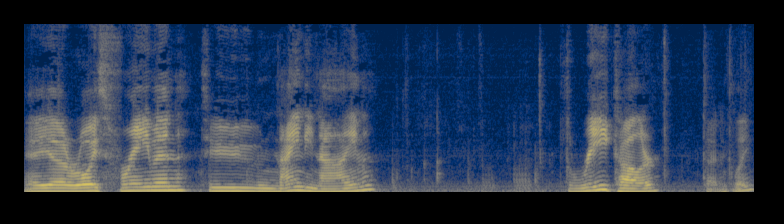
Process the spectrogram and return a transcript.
A uh, Royce Freeman to 99. Three color, technically.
